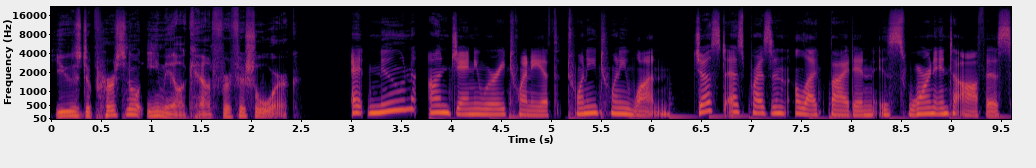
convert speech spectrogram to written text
used a personal email account for official work. At noon on January 20th, 2021, just as President elect Biden is sworn into office,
